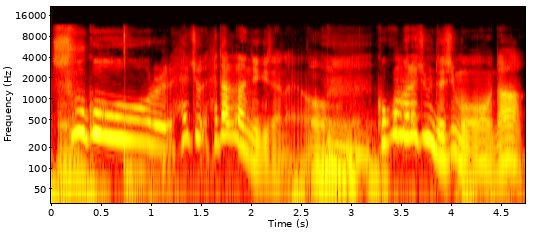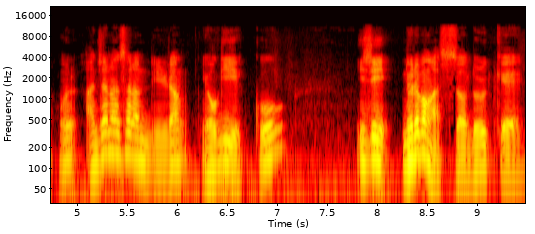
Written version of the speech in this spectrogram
수고를 해줘 해달라는 얘기잖아요. 어. 음. 그것만 해주면 되지 뭐. 나 오늘 안전한 사람들이랑 여기 있고 이제 노래방 왔어. 놀게.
